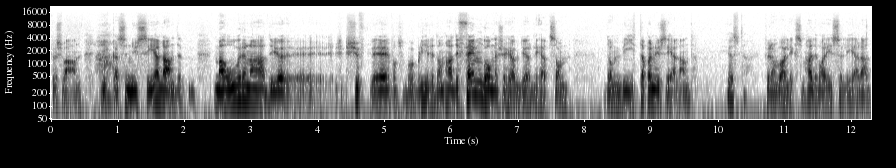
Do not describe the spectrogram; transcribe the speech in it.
försvann. Likaså Nya Zeeland. Maorerna hade ju, eh, 20, eh, vad blir det, de hade fem gånger så hög dödlighet som de vita på Nya Zeeland. Just det. För de var liksom, hade varit isolerad.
